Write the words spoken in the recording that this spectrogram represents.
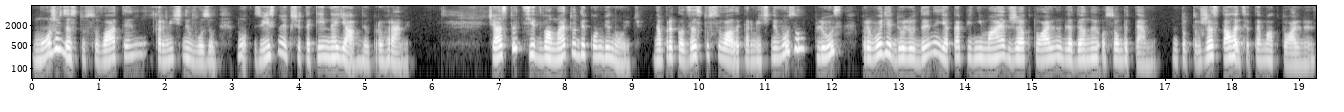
можуть застосувати кармічний вузол. Ну, звісно, якщо такий наявний у програмі. Часто ці два методи комбінують. Наприклад, застосували кармічний вузол, плюс приводять до людини, яка піднімає вже актуальну для даної особи тему. Ну, Тобто, вже стала ця тема актуальною.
